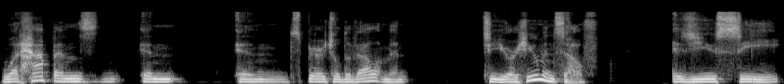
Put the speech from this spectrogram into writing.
what happens in in spiritual development to your human self is you see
